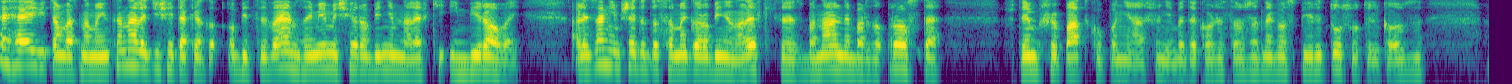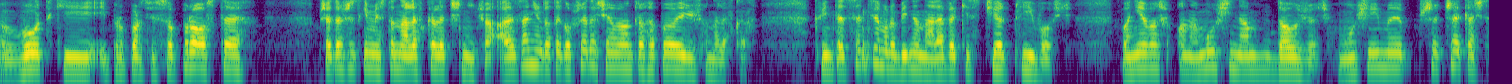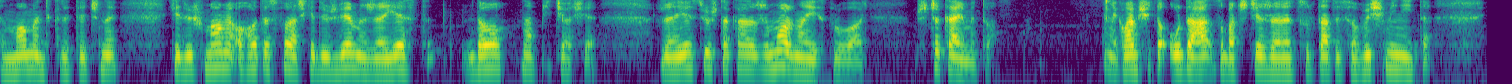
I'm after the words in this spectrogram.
Hej, hej, witam Was na moim kanale. Dzisiaj, tak jak obiecywałem, zajmiemy się robieniem nalewki imbirowej. Ale zanim przejdę do samego robienia nalewki, które jest banalne, bardzo proste, w tym przypadku, ponieważ nie będę korzystał z żadnego spirytusu, tylko z wódki i proporcje są proste, Przede wszystkim jest to nalewka lecznicza, ale zanim do tego przejdę, chciałem Wam trochę powiedzieć o nalewkach. Kwintesencją robienia nalewek jest cierpliwość, ponieważ ona musi nam dojrzeć. Musimy przeczekać ten moment krytyczny, kiedy już mamy ochotę spróbować, kiedy już wiemy, że jest do napicia się, że jest już taka, że można jej spróbować. Przeczekajmy to. Jak Wam się to uda, zobaczycie, że rezultaty są wyśmienite.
